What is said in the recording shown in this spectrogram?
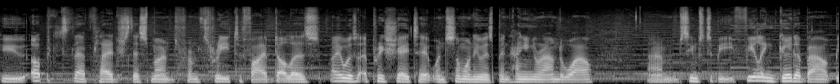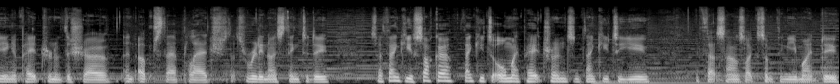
who upped their pledge this month from three to five dollars. I always appreciate it when someone who has been hanging around a while um, seems to be feeling good about being a patron of the show and ups their pledge. That's a really nice thing to do. So thank you, Soccer. Thank you to all my patrons, and thank you to you if that sounds like something you might do.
